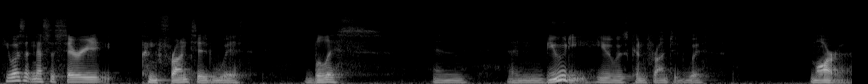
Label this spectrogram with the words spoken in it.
he wasn't necessarily confronted with bliss and, and beauty, he was confronted with Mara,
